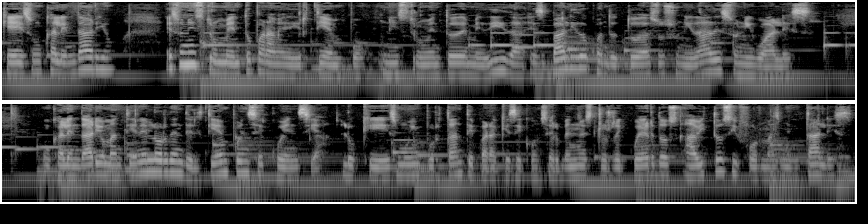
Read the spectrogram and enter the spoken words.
¿Qué es un calendario? Es un instrumento para medir tiempo. Un instrumento de medida es válido cuando todas sus unidades son iguales. Un calendario mantiene el orden del tiempo en secuencia, lo que es muy importante para que se conserven nuestros recuerdos, hábitos y formas mentales.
